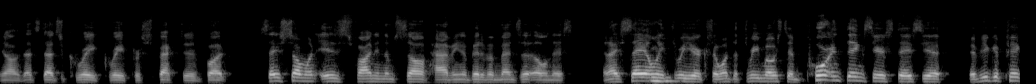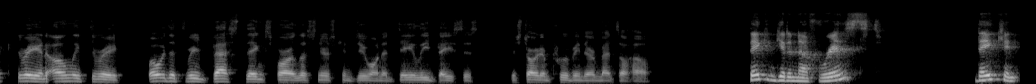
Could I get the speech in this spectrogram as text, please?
you know, that's that's great, great perspective. But say someone is finding themselves having a bit of a mental illness, and I say only mm-hmm. three here because I want the three most important things here, Stacia. If you could pick three and only three, what would the three best things for our listeners can do on a daily basis to start improving their mental health? They can get enough rest. They can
